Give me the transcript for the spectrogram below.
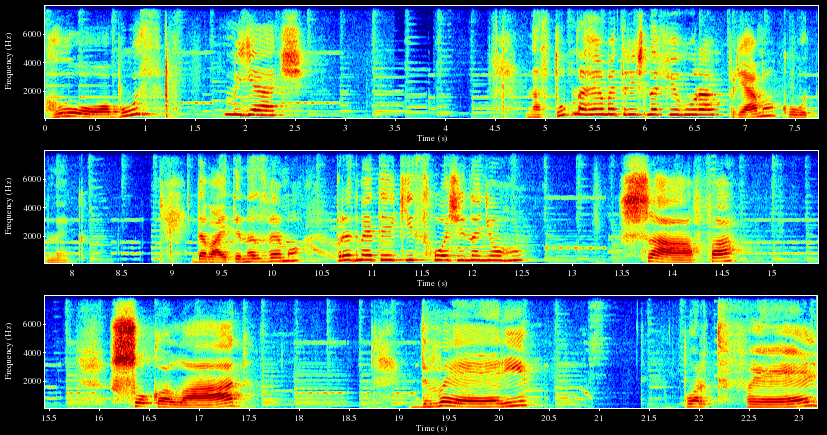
глобус, м'яч. Наступна геометрична фігура прямокутник. Давайте назвемо предмети, які схожі на нього. Шафа, шоколад, двері, портфель,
